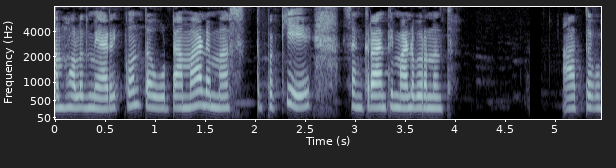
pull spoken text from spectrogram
ನಮ್ಮ ಹೊಲದ ಮ್ಯಾರಿಕೊಂತ ಊಟ ಮಾಡಿ ಮಸ್ತ್ ಪಕ್ಕಿ ಸಂಕ್ರಾಂತಿ ಮಾಡಿ ಬರೋಣಂತ ಆತ್ ತಗೋ.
